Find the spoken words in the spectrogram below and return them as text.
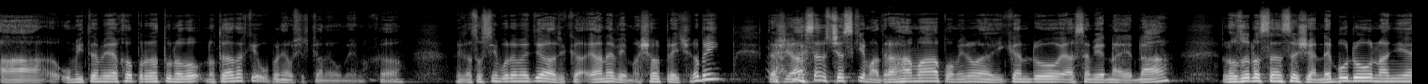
a umíte mi jako prodat tu novou? No to já taky úplně už teďka neumím. Jo. Říká, co s tím budeme dělat? Říká, já nevím, a šel pryč. Dobrý, takže já jsem s českýma drahama po minulém víkendu, já jsem jedna jedna, rozhodl jsem se, že nebudu na, ně,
